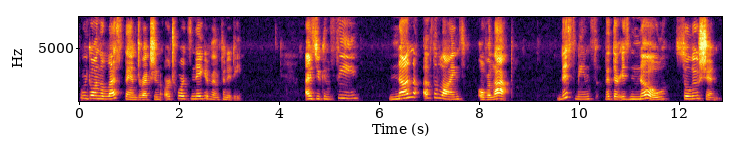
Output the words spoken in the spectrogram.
and we go in the less than direction or towards negative infinity. As you can see, none of the lines overlap. This means that there is no solution.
